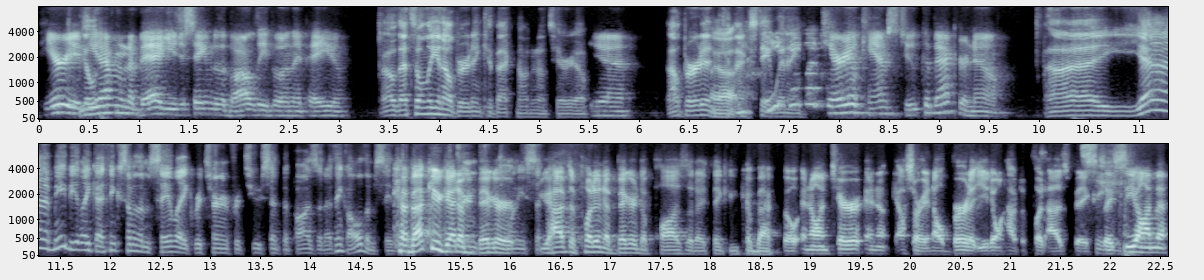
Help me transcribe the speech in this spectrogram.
Here, if You'll- you have them in a bag, you just take them to the bottle depot and they pay you. Oh, that's only in Alberta and Quebec, not in Ontario. Yeah. Alberta and Yeah. Quebec stay Do you winning. think Ontario cans to Quebec or no? Uh, yeah, maybe. Like I think some of them say like return for two cent deposit. I think all of them say that. Quebec, you get a Return for bigger. You have to put in a bigger deposit, I think, in Quebec though. In Ontario, and sorry, in Alberta, you don't have to put as big. 'Cause I See. see on the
